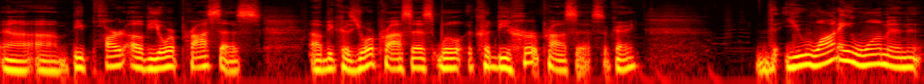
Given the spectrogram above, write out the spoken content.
uh, um, be part of your process uh, because your process will could be her process. Okay, you want a woman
